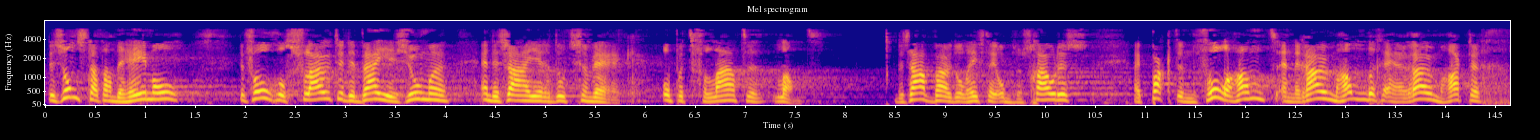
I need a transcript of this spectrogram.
De zon staat aan de hemel. De vogels fluiten, de bijen zoemen en de zaaier doet zijn werk. Op het verlaten land. De zaadbuidel heeft hij om zijn schouders. Hij pakt een volle hand en ruimhandig en ruimhartig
